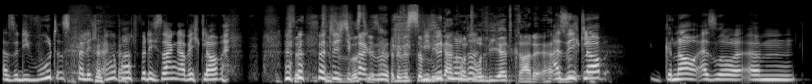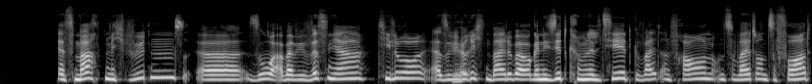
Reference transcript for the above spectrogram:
Also die Wut ist völlig angebracht, würde ich sagen, aber ich glaube, das ist natürlich die Frage so. Du bist so mega kontrolliert gerade. Also, also ich glaube, genau, also ähm, es macht mich wütend, äh, so, aber wir wissen ja, Tilo, also wir ja. berichten beide über organisierte Kriminalität, Gewalt an Frauen und so weiter und so fort.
